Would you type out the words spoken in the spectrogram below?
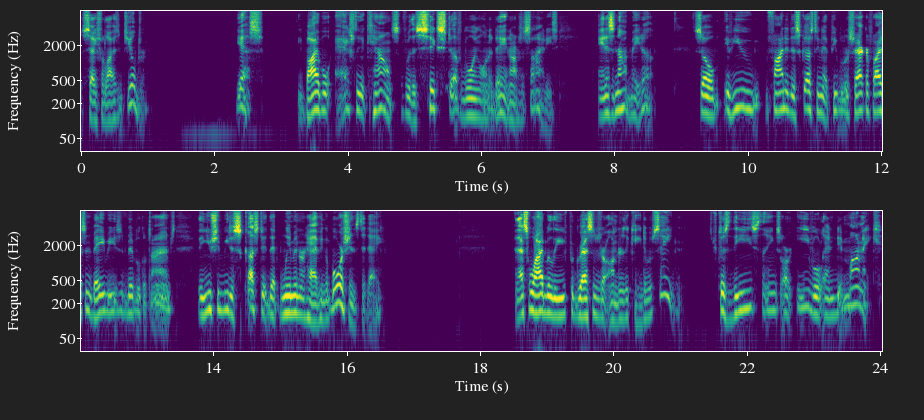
sexualizing children. Yes, the Bible actually accounts for the sick stuff going on today in our societies, and it's not made up. So if you find it disgusting that people are sacrificing babies in biblical times, then you should be disgusted that women are having abortions today. And that's why I believe progressives are under the kingdom of Satan. It's because these things are evil and demonic.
